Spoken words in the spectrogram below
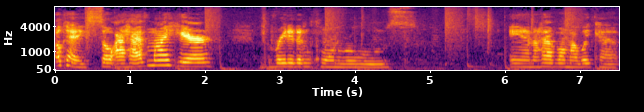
Okay so i have my hair braided in cornrows and I have on my wig cap.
